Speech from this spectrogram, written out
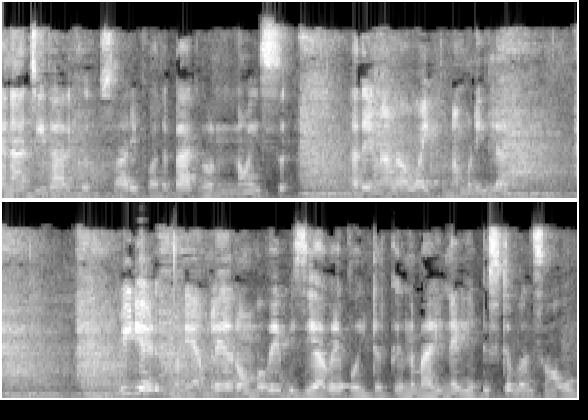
எனர்ஜி uh, தான் இருக்கு. Sorry for the background noise அதை என்னால் அவாய்ட் பண்ண முடியல. வீடியோ எடுக்க முடியாமலே ரொம்பவே பிஸியாகவே போயிட்டு இருக்கு இந்த மாதிரி நிறைய டிஸ்டர்பன்ஸாகவும்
